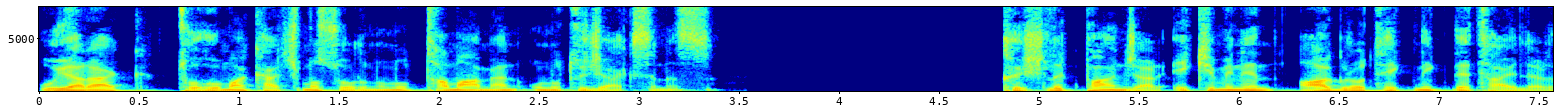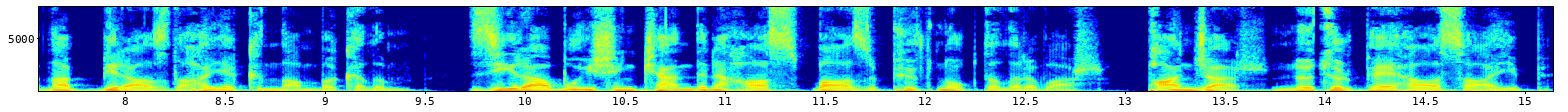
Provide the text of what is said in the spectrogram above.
uyarak tohuma kaçma sorununu tamamen unutacaksınız. Kışlık pancar ekiminin agroteknik detaylarına biraz daha yakından bakalım. Zira bu işin kendine has bazı püf noktaları var. Pancar nötr pH sahip,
